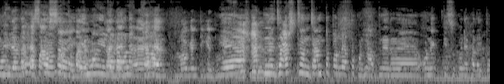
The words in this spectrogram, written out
মহিলাটা কাজ করছে এই মহিলাটা অনেক খারাপ। এ, আপনি যে আসছেন জানতে পারলে এতক্ষণ আপনার অনেক কিছু করে ফেলাইতো।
